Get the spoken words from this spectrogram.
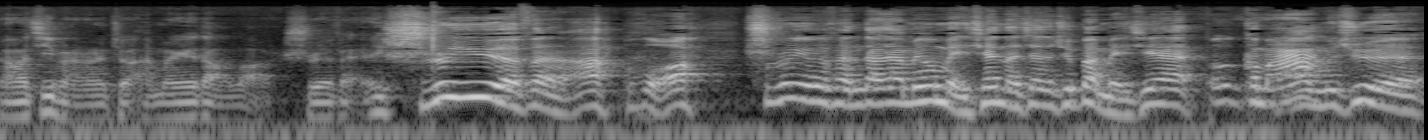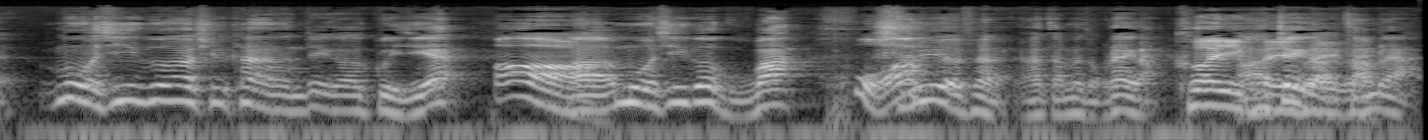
然后基本上就 M A 到了十月份，哎，十一月份啊，嚯，十一月份大家没有美签的，现在去办美签，呃，干我？们去墨西哥去看这个鬼节哦，啊，墨西哥、古巴，嚯十月份，然后咱们走这个，啊，可以可以，这个咱们俩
